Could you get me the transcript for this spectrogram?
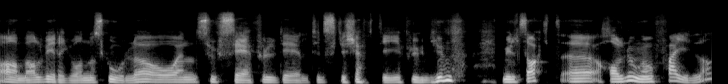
Arendal videregående skole og en suksessfull deltidsgeskjeft i Fludium, mildt sagt. Har du noen gang feila?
